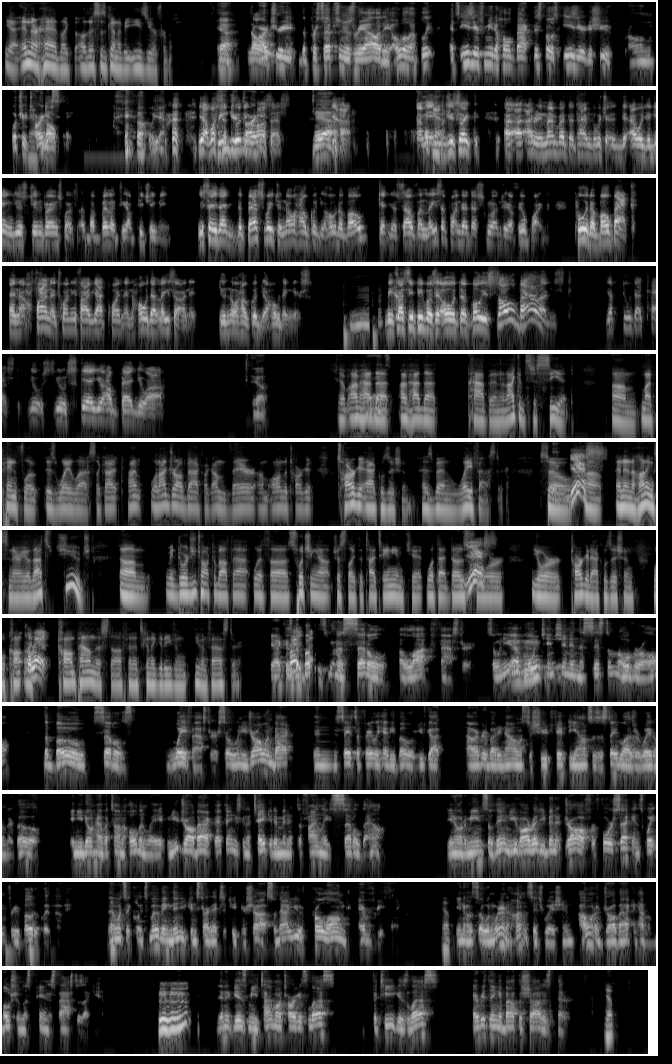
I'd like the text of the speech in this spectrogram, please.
yeah, in their head, like oh, this is going to be easier for me. Yeah, no archery. The perception is reality. Oh well, I believe it's easier for me to hold back. This bow is easier to shoot. Wrong. What's your yeah, target? No. oh yeah, yeah. What's Read the tuning process? Yeah, yeah. I mean, yeah. just like I, I remember the time which I would again use Jim Burnsworth's ability of teaching me. He say that the best way to know how good you hold a bow, get yourself a laser pointer that screw onto your field point, pull the bow back, and find a 25 yard point and hold that laser on it. You know how good your holding is. Mm-hmm. Because see, people say, "Oh, the bow is so balanced." Yep, do that test. You you scare you how bad you are. Yeah. Yep, I've had yeah, that. I've had that happen, and I could just see it. Um, my pin float is way less. Like I, I'm when I draw back, like I'm there. I'm on the target. Target acquisition has been way faster. So yes, uh, and in a hunting scenario, that's huge. Um, I mean, George, you talked about that with uh, switching out just like the titanium kit, what that does yes. for your target acquisition will com- like, compound this stuff and it's going to get even even faster. Yeah, because right. the bow is going to settle a lot faster. So when you have mm-hmm. more tension in the system overall, the bow settles way faster. So when you draw one back, then say it's a fairly heavy bow, you've got how everybody now wants to shoot 50 ounces of stabilizer weight on their bow and you don't have a ton of holding weight, when you draw back, that thing's going to take it a minute to finally settle down. You know what I mean? So then you've already been at draw for four seconds waiting for your bow to quit moving. Then once it quits moving, then you can start executing your shot. So now you have prolonged everything. Yep. You know, so when we're in a hunting situation, I want to draw back and have a motionless pin as fast as I can. Mm-hmm. Then it gives me time on targets less, fatigue is less, everything about the shot is better. Yep.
